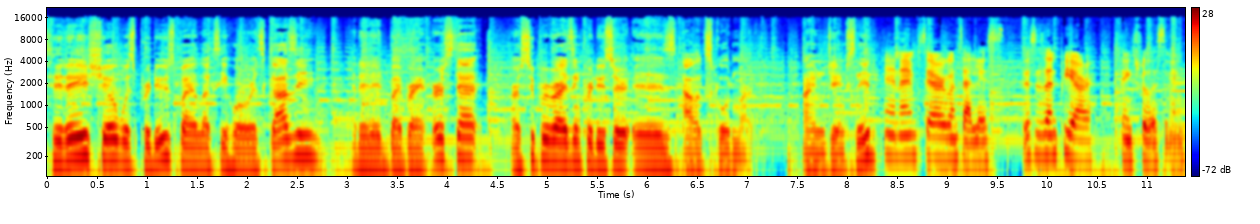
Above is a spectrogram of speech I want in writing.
Today's show was produced by Alexi Horowitz Ghazi, edited by Bryant Urstadt. Our supervising producer is Alex Goldmark. I'm James Sneed. And I'm Sarah Gonzalez. This is NPR. Thanks for listening.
